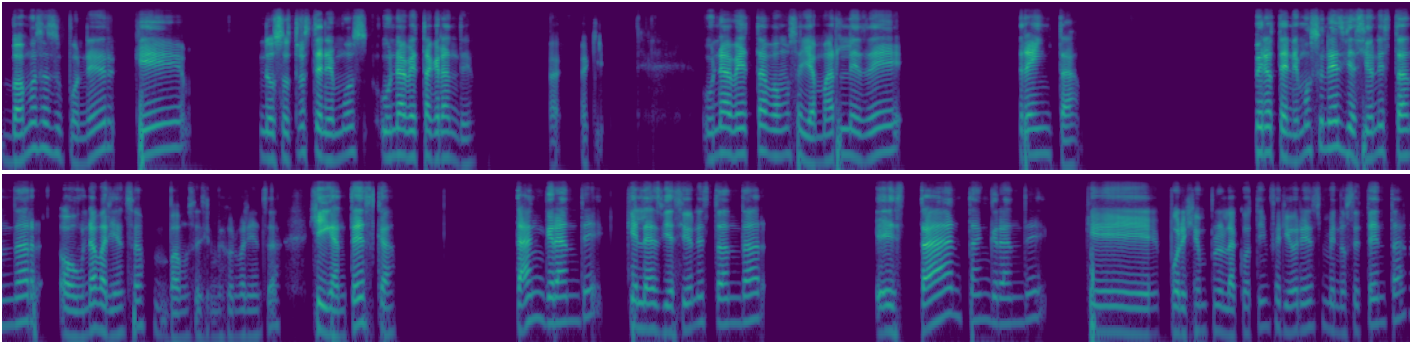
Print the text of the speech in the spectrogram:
Vamos a suponer que nosotros tenemos una beta grande. Aquí. Una beta, vamos a llamarle de 30. Pero tenemos una desviación estándar o una varianza, vamos a decir mejor varianza, gigantesca. Tan grande que la desviación estándar es tan, tan grande que, por ejemplo, la cota inferior es menos 70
